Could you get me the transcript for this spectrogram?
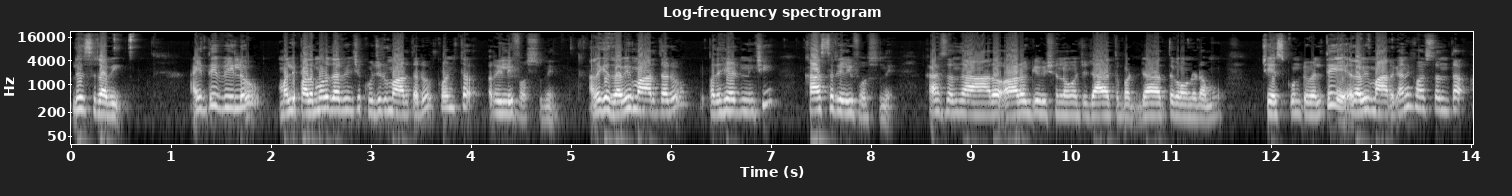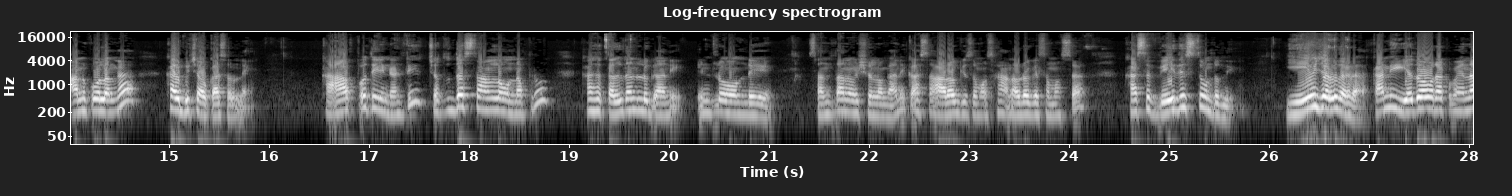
ప్లస్ రవి. అయితే వీళ్ళు మళ్ళీ పదమూడు దగ్గర నుంచి కుజుడు మారుతాడు కొంత రిలీఫ్ వస్తుంది. అలాగే రవి మారుతాడు పదిహేడు నుంచి కాస్త రిలీఫ్ వస్తుంది. కాస్త ఆరో ఆరోగ్య విషయంలో కొంచెం జాగ్రత్త జాగ్రత్తగా ఉండడము చేసుకుంటూ వెళ్తే రవి మారగానే కొంత అనుకూలంగా కల్పించే అవకాశాలు ఉన్నాయి. కాకపోతే ఏంటంటే చతుర్థ స్థానంలో ఉన్నప్పుడు కాస్త తల్లిదండ్రులు కానీ ఇంట్లో ఉండే సంతాన విషయంలో కానీ కాస్త ఆరోగ్య సమస్య అనారోగ్య సమస్య కాస్త వేధిస్తూ ఉంటుంది. ఏమి జరగదు అక్కడ కానీ ఏదో రకమైన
